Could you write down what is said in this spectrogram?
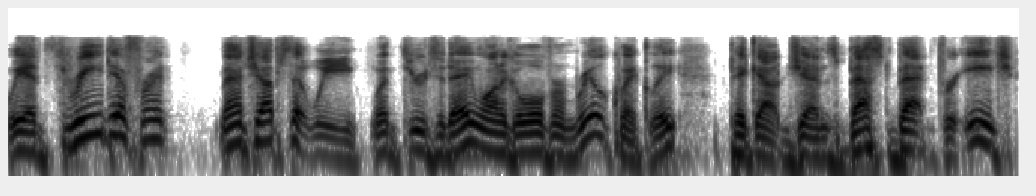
We had three different matchups that we went through today. Want to go over them real quickly, pick out Jen's best bet for each.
